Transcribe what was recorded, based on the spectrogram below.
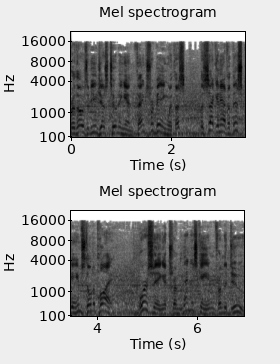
For those of you just tuning in, thanks for being with us. The second half of this game still to play. We're seeing a tremendous game from the dude.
